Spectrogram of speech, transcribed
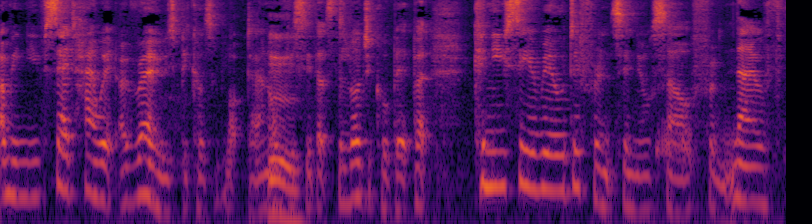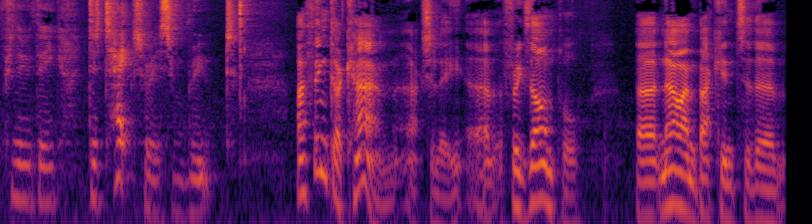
I mean, you've said how it arose because of lockdown. Obviously, mm. that's the logical bit, but can you see a real difference in yourself from now through the detectorist route? I think I can actually. Uh, for example, uh, now I'm back into the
